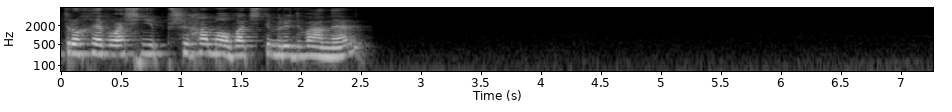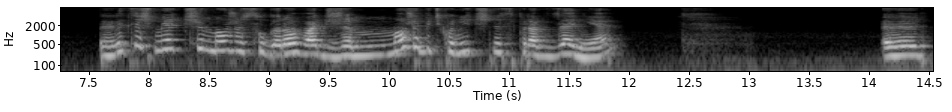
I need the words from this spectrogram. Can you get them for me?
trochę właśnie przyhamować tym rydwanem. Rycerz mieczy może sugerować, że może być konieczne sprawdzenie, y,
